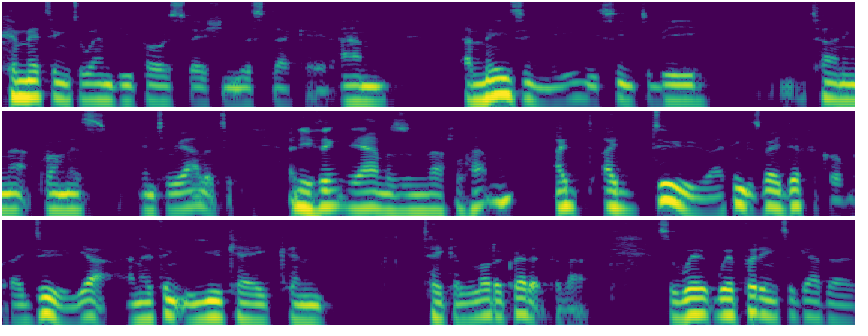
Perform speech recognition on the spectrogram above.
committing to end deforestation this decade. And amazingly, we seem to be turning that promise into reality. And you think the Amazon that'll happen? I, I do. I think it's very difficult, but I do, yeah. And I think the UK can take a lot of credit for that. So we're we're putting together,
